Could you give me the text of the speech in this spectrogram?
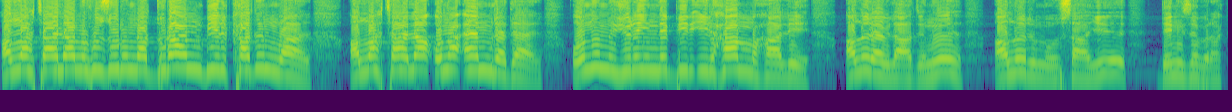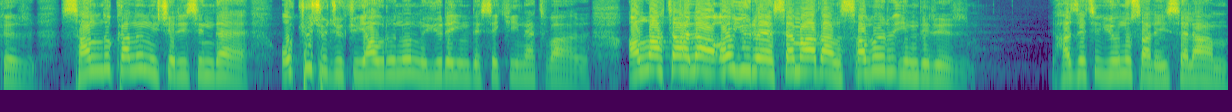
Allah Teala'nın huzurunda duran bir kadın var Allah Teala ona emreder. Onun yüreğinde bir ilham hali alır evladını, alır Musa'yı denize bırakır. Sandukanın içerisinde o küçücük yavrunun yüreğinde sekinet var. Allah Teala o yüreğe semadan sabır indirir. Hazreti Yunus Aleyhisselam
